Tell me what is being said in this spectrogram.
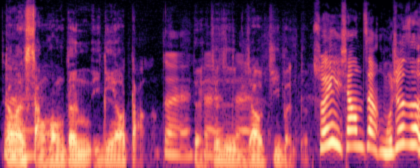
当然，闪黄灯一定要打。对对，这是比。较基本的。所以像这样，我觉得这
